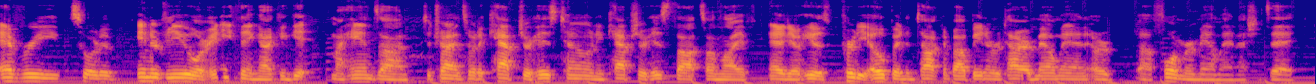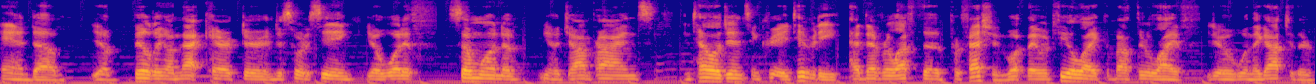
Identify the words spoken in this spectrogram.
every sort of interview or anything I could get my hands on to try and sort of capture his tone and capture his thoughts on life. And you know, he was pretty open and talking about being a retired mailman or uh, former mailman, I should say, and um, you know, building on that character and just sort of seeing, you know, what if someone of you know John Prine's intelligence and creativity had never left the profession, what they would feel like about their life, you know, when they got to their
